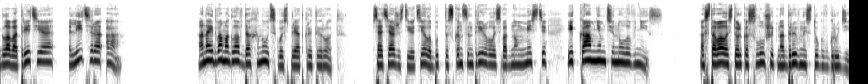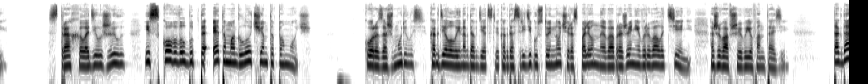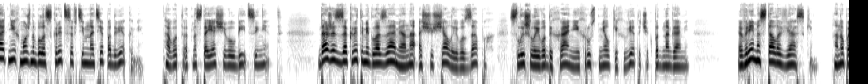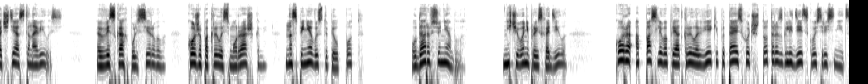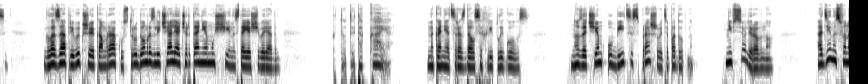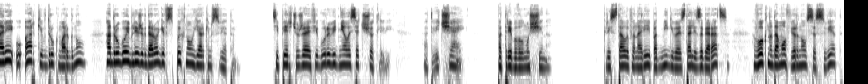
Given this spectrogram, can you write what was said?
Глава третья. Литера А. Она едва могла вдохнуть сквозь приоткрытый рот. Вся тяжесть ее тела будто сконцентрировалась в одном месте и камнем тянула вниз. Оставалось только слушать надрывный стук в груди. Страх холодил жилы и сковывал, будто это могло чем-то помочь. Кора зажмурилась, как делала иногда в детстве, когда среди густой ночи распаленное воображение вырывало тени, оживавшие в ее фантазии. Тогда от них можно было скрыться в темноте под веками, а вот от настоящего убийцы нет. Даже с закрытыми глазами она ощущала его запах, слышала его дыхание и хруст мелких веточек под ногами. Время стало вязким, оно почти остановилось. В висках пульсировало, кожа покрылась мурашками, на спине выступил пот. Удара все не было. Ничего не происходило. Кора опасливо приоткрыла веки, пытаясь хоть что-то разглядеть сквозь ресницы. Глаза, привыкшие к мраку, с трудом различали очертания мужчины, стоящего рядом. «Кто ты такая?» — наконец раздался хриплый голос. Но зачем убийце спрашивать о подобном? Не все ли равно? Один из фонарей у арки вдруг моргнул, а другой ближе к дороге вспыхнул ярким светом. Теперь чужая фигура виднелась отчетливей. «Отвечай», — потребовал мужчина. Кристаллы фонарей, подмигивая, стали загораться. В окна домов вернулся свет.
